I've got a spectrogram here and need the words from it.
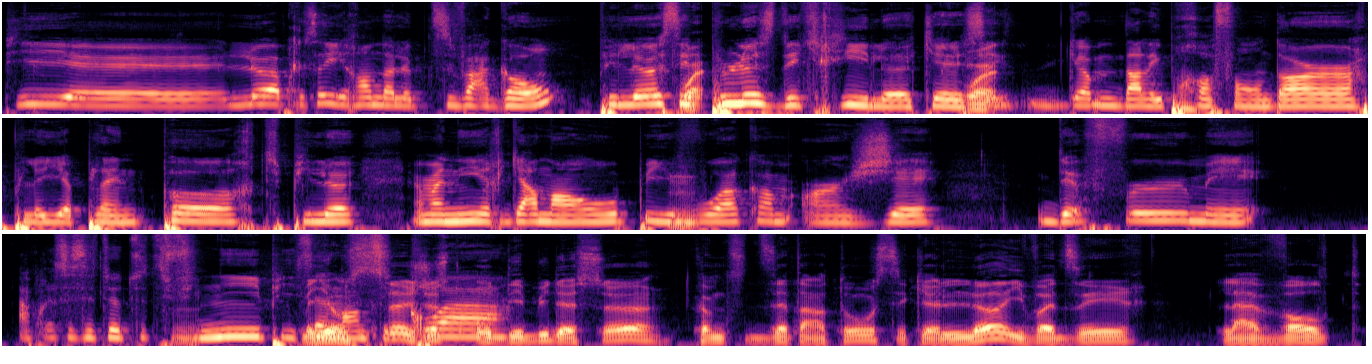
Puis euh, là, après ça, il rentre dans le petit wagon. Puis là, c'est Ouais. plus décrit, là, que c'est comme dans les profondeurs. Puis là, il y a plein de portes. Puis là, un moment donné, il regarde en haut, puis il Mm. voit comme un jet de feu, mais après ça, c'est tout, tout fini. Puis il se Mais c'est ça, juste au début de ça, comme tu disais tantôt, c'est que là, il va dire la Volt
